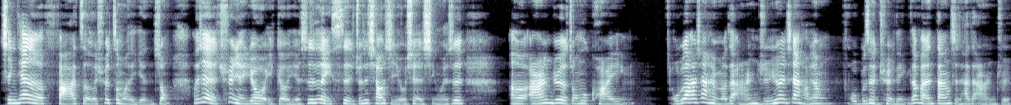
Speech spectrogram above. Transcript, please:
今天的罚则却这么的严重，而且去年也有一个也是类似就是消极游戏的行为是。呃 RNG 的中路 Crying，我不知道他现在还有没有在 RNG，因为现在好像我不是很确定。但反正当时他在 RNG，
